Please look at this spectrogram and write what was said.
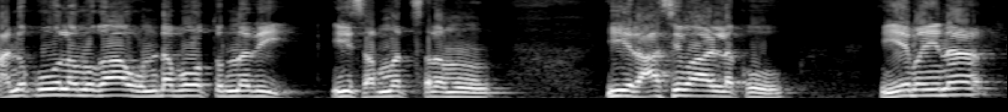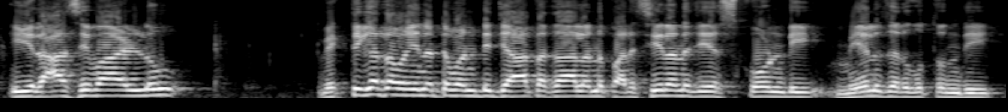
అనుకూలముగా ఉండబోతున్నది ఈ సంవత్సరము. ఈ రాశి వాళ్ళకు ఏమైనా ఈ రాశి వాళ్ళు వ్యక్తిగతమైనటువంటి జాతకాలను పరిశీలన చేసుకోండి. మేలు జరుగుతుంది.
